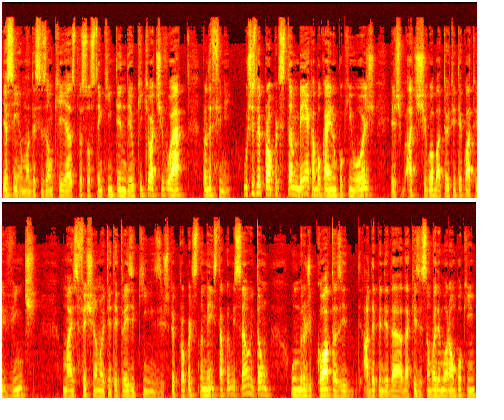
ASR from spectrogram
E assim, é uma decisão que as pessoas têm que entender o que, que o ativo é para definir. O XP Properties também acabou caindo um pouquinho hoje. Ele chegou a bater 84,20 mas fechando 83 e 15. O XP Properties também está com emissão, então o número de cotas e a depender da, da aquisição vai demorar um pouquinho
